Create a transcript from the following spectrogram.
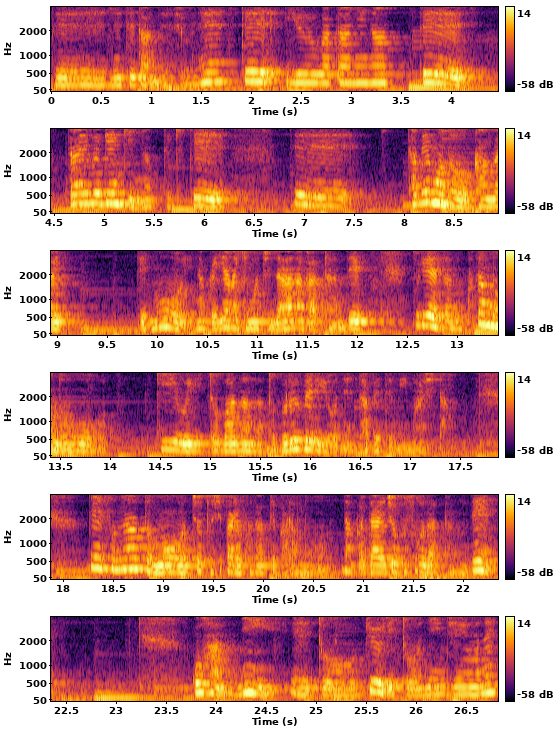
で寝てたんですよね。で夕方になってだいぶ元気になってきてで食べ物を考えてもなんか嫌な気持ちにならなかったんでとりあえずあの果物をキウイとバナナとブルーベリーをね食べてみました。でその後もちょっとしばらく経ってからもなんか大丈夫そうだったのでご飯に、えーと、きゅうりと人参をね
